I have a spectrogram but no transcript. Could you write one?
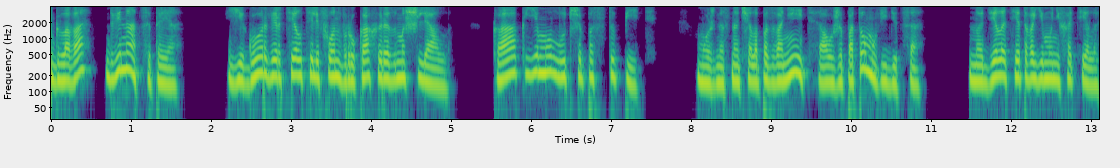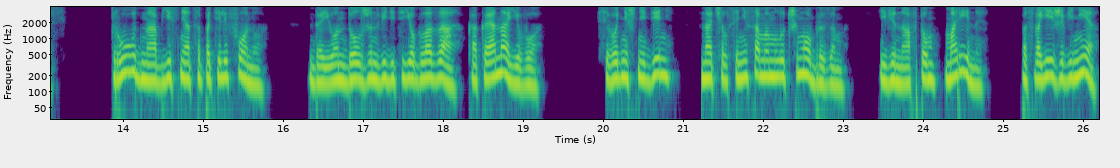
Глава 12. Егор вертел телефон в руках и размышлял, как ему лучше поступить. Можно сначала позвонить, а уже потом увидеться. Но делать этого ему не хотелось. Трудно объясняться по телефону. Да и он должен видеть ее глаза, как и она его. Сегодняшний день начался не самым лучшим образом. И вина в том Марины. По своей же вине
